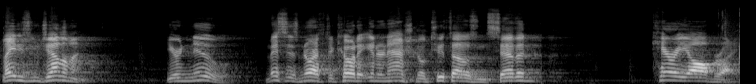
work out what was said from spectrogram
Ladies and gentlemen, you're new Mrs. North Dakota International 2007, Carrie Albright.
